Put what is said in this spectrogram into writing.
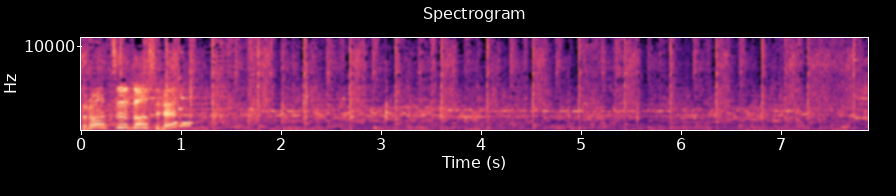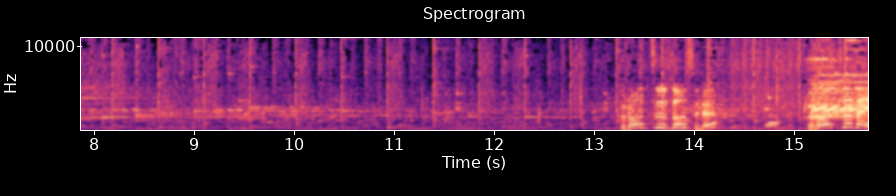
ドロー2どうする？ドロー2どうする？ドロー2だよ。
